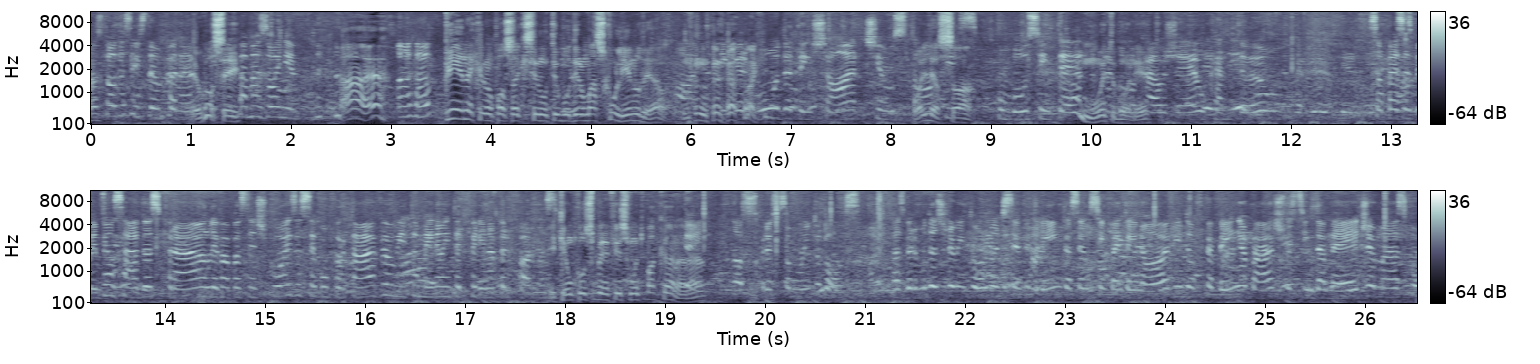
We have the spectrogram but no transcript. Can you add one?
Gostou dessa estampa, né? Eu gostei. Da Amazônia. Ah, é? Uhum. Pena que eu não posso aqui, você não tem o modelo masculino dela. tem bermuda, tem short, uns tops. Olha só. Com bolso interno. É muito bonito. o gel, o cartão. São peças bem pensadas para levar bastante coisa, ser confortável e também não interferir na performance. E tem um custo-benefício muito bacana, tem. né? Nossos preços são muito bons. As bermudas giram em torno de 130, 159, então fica bem abaixo assim da média, mas com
